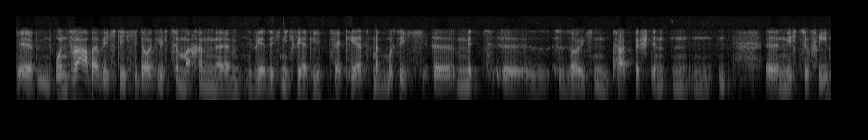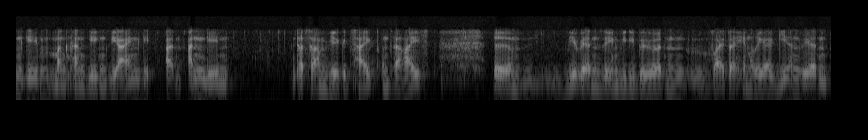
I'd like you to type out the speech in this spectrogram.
Ähm, uns war aber wichtig, deutlich zu machen, ähm, wer sich nicht wehrt, liegt verkehrt. Man muss sich äh, mit äh, solchen Tatbeständen äh, nicht zufrieden geben. Man kann gegen sie angehen. Das haben wir gezeigt und erreicht. Ähm, wir werden sehen, wie die Behörden weiterhin reagieren werden.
